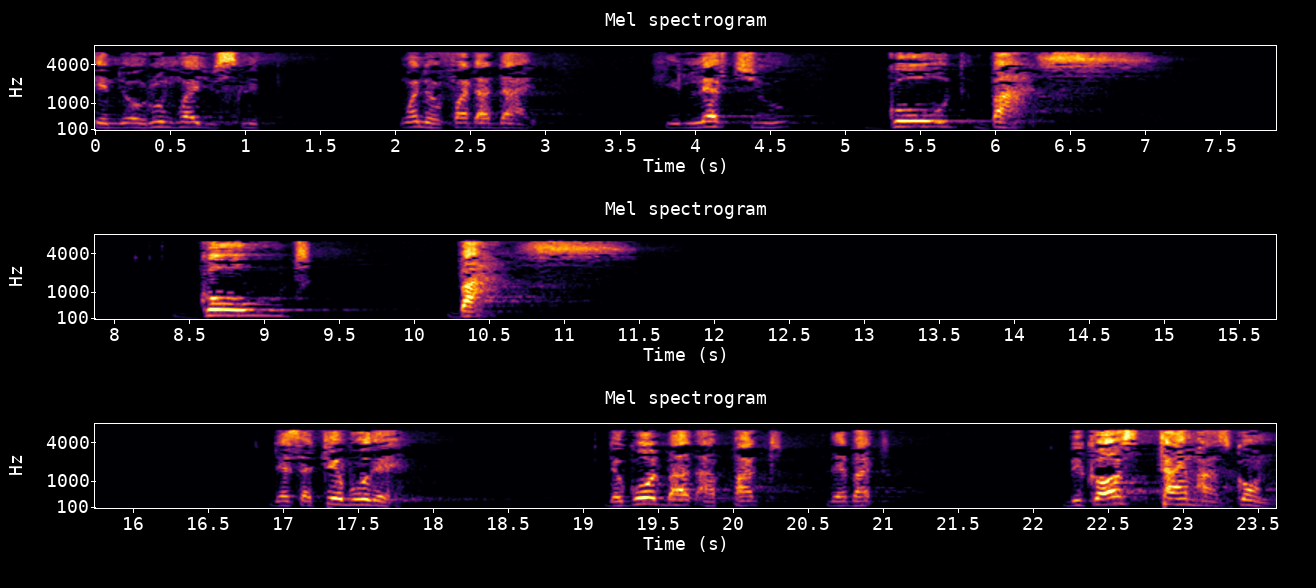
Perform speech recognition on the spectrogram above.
in your room where you sleep, when your father died, he left you gold bars gold bars. There's a table there. The gold bars are packed there, but because time has gone,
